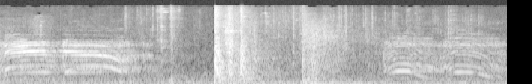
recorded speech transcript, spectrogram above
Man down. Move, move.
